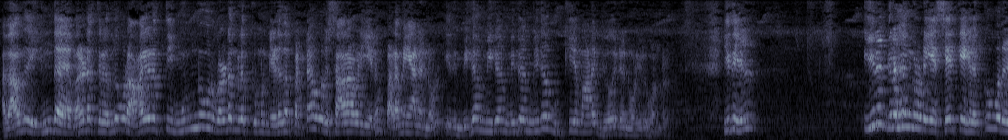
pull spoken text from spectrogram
அதாவது இந்த வருடத்திலிருந்து ஒரு ஆயிரத்தி முன்னூறு வருடங்களுக்கு முன் எழுதப்பட்ட ஒரு சாராவளி எனும் பழமையான நூல். இது மிக மிக மிக மிக முக்கியமான ஜோதிட நூலில் ஒன்று. இதில் இரு கிரகங்களுடைய சேர்க்கைகளுக்கு ஒரு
